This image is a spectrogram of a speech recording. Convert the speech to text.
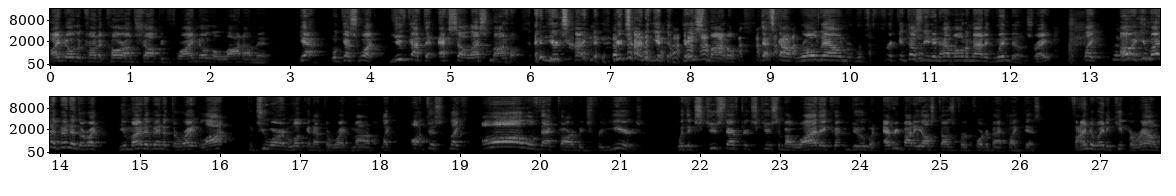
I know the kind of car I'm shopping for. I know the lot I'm in. Yeah, well, guess what? You've got the XLS model, and you're trying to you're trying to get the base model that's got roll down. It doesn't even have automatic windows, right? Like, oh, you might have been at the right, you might have been at the right lot, but you weren't looking at the right model. Like, all just like all of that garbage for years. with excuse after excuse about why they couldn't do what everybody else does for a quarterback like this. Find a way to keep him around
